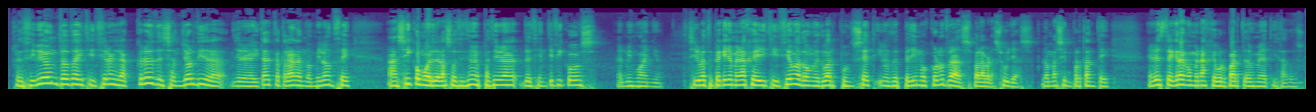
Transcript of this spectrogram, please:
Recibió entre otras distinciones la Cruz de San Jordi de la Generalitat Catalana en 2011, así como el de la Asociación Española de Científicos el mismo año. Sirva este pequeño homenaje de distinción a don Eduard Punset y nos despedimos con otras palabras suyas, lo más importante en este gran homenaje por parte de los mediatizados.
